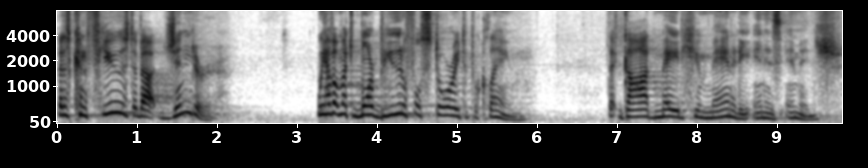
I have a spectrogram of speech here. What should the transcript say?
that is confused about gender, we have a much more beautiful story to proclaim that God made humanity in his image.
